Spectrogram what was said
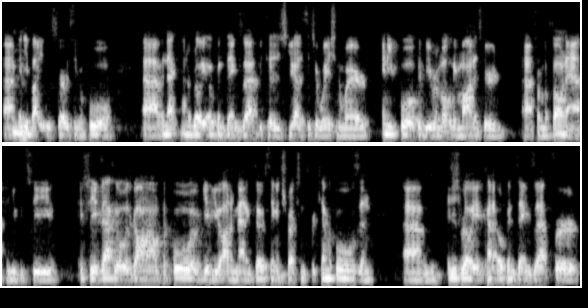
um, mm-hmm. anybody who's servicing a pool. Uh, and that kind of really opened things up because you had a situation where any pool could be remotely monitored uh, from a phone app, and you could see see exactly what was going on with the pool. It would give you automatic dosing instructions for chemicals, and um, it just really kind of opened things up for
